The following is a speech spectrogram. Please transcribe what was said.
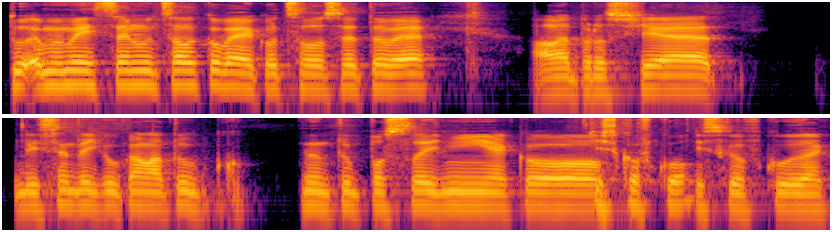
tu MMA scénu celkově jako celosvětově ale prostě, když jsem teď koukal na tu, na tu poslední jako tiskovku, tiskovku tak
